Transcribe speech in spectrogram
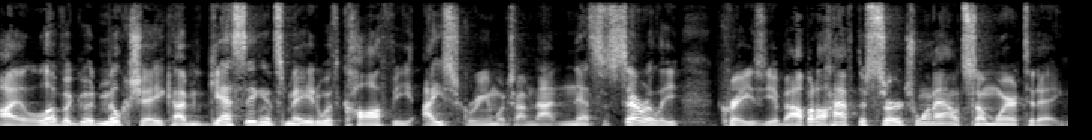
I love a good milkshake. I'm guessing it's made with coffee ice cream, which I'm not necessarily crazy about, but I'll have to search one out somewhere today.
